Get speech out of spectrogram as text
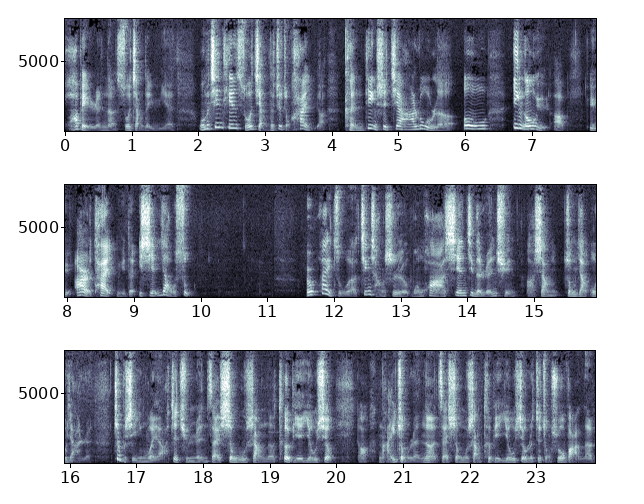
华北人呢所讲的语言。我们今天所讲的这种汉语啊，肯定是加入了欧印欧语啊与阿尔泰语的一些要素。而外族啊，经常是文化先进的人群啊，像中央欧亚人，这不是因为啊，这群人在生物上呢特别优秀啊，哪一种人呢在生物上特别优秀的这种说法呢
